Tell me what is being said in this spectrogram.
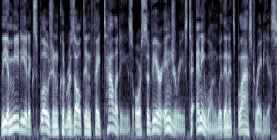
The immediate explosion could result in fatalities or severe injuries to anyone within its blast radius.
